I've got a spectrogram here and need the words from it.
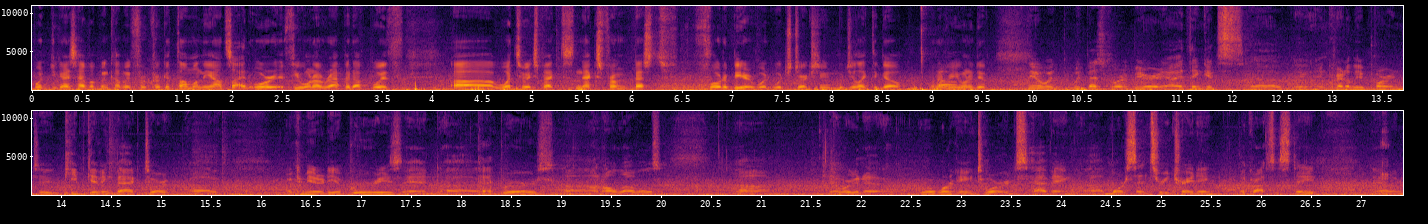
what you guys have up and coming for Crooked Thumb on the outside, or if you want to wrap it up with uh, what to expect next from Best Florida Beer. What, which direction would you like to go? Whatever you Um, want to do. You know, with, with Best Florida Beer, I think it's uh, incredibly important to keep giving back to our, our community of breweries and uh, brewers uh, on all levels. Um, you know, we're gonna we're working towards having uh, more sensory training across the state. You know, we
